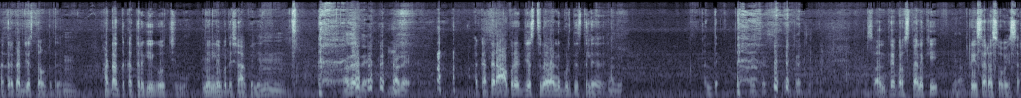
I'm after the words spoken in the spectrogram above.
కత్తెర కట్ చేస్తూ ఉంటుంది కదా హఠాత్ కత్తెరకి ఈగో వచ్చింది నేను లేకపోతే షాపే లేదు. అదే అదే అదే ఆ కత్తెర ఆపరేట్ చేస్తున్న వాడిని గుర్తిస్తలేదు అంతే సో అంతే ప్రస్తుతానికి రీసా రసో వైసా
